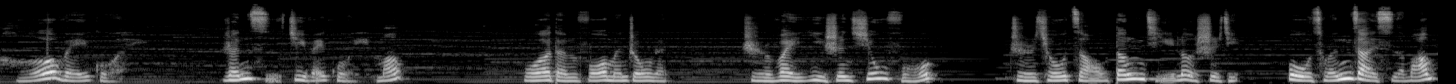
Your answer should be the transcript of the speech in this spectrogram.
何为鬼？人死即为鬼吗？我等佛门中人，只为一生修佛，只求早登极乐世界，不存在死亡。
